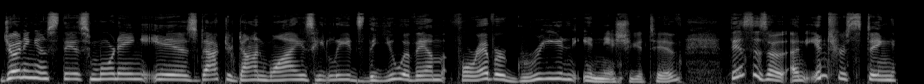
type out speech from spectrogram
Joining us this morning is Dr. Don Wyse. He leads the U of M Forever Green Initiative. This is a, an interesting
